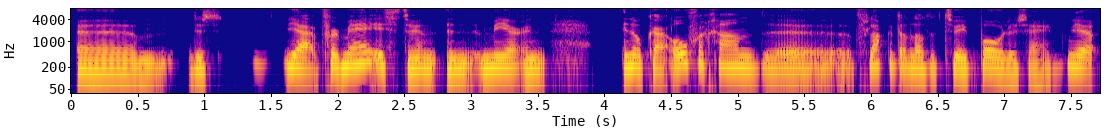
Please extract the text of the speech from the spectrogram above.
Um, dus ja, voor mij is het een, meer een in elkaar overgaande vlakken dan dat het twee polen zijn. Ja.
